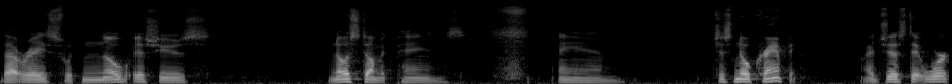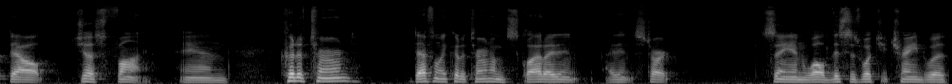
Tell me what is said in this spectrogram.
that race with no issues no stomach pains and just no cramping. I just it worked out just fine and could have turned, definitely could have turned. I'm just glad I didn't I didn't start saying, "Well, this is what you trained with.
